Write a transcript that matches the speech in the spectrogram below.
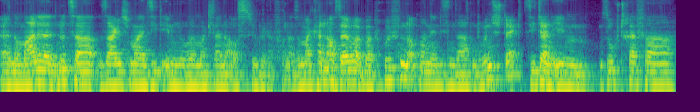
äh, normale Nutzer, sage ich mal, sieht eben nur immer kleine Auszüge davon. Also man kann auch selber überprüfen, ob man in diesen Daten drinsteckt, sieht dann eben Suchtreffer,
